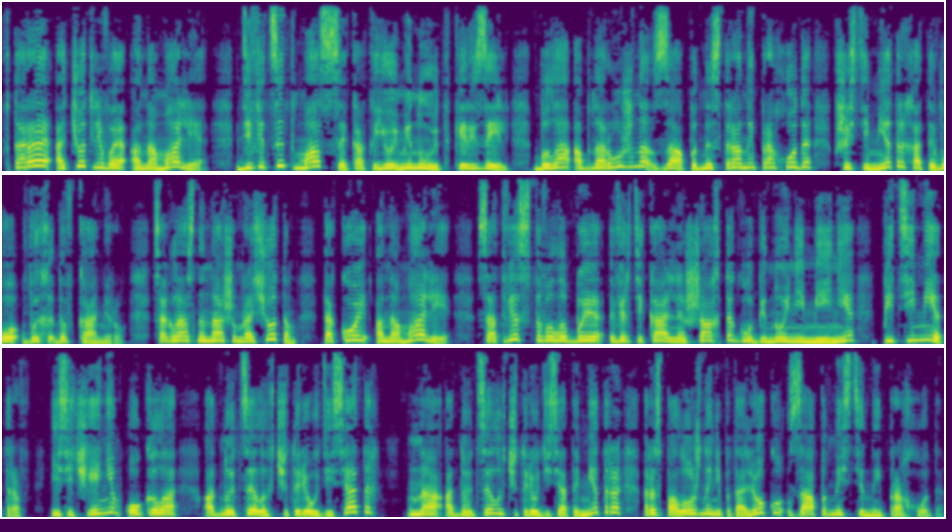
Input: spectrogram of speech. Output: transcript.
Вторая отчетливая аномалия, дефицит массы, как ее именует Керизель, была обнаружена с западной стороны прохода в 6 метрах от его выхода в камеру. Согласно нашим расчетам, такой аномалии соответствовала бы вертикальная шахта глубиной не менее 5 метров и сечением около 1,4 на 1,4 метра, расположенной неподалеку западной стены прохода.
